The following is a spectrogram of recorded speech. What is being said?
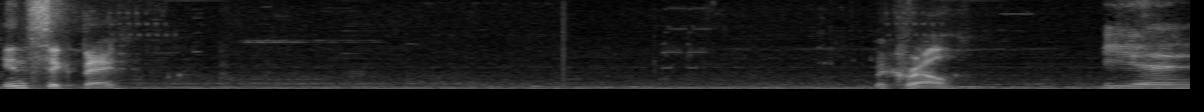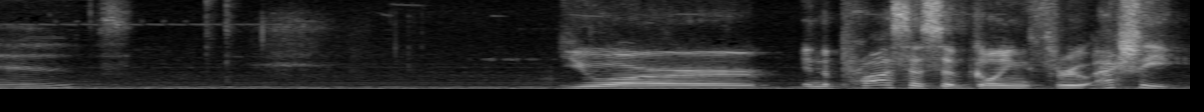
In sick bay, McCrell, Yes. you are in the process of going through. Actually,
